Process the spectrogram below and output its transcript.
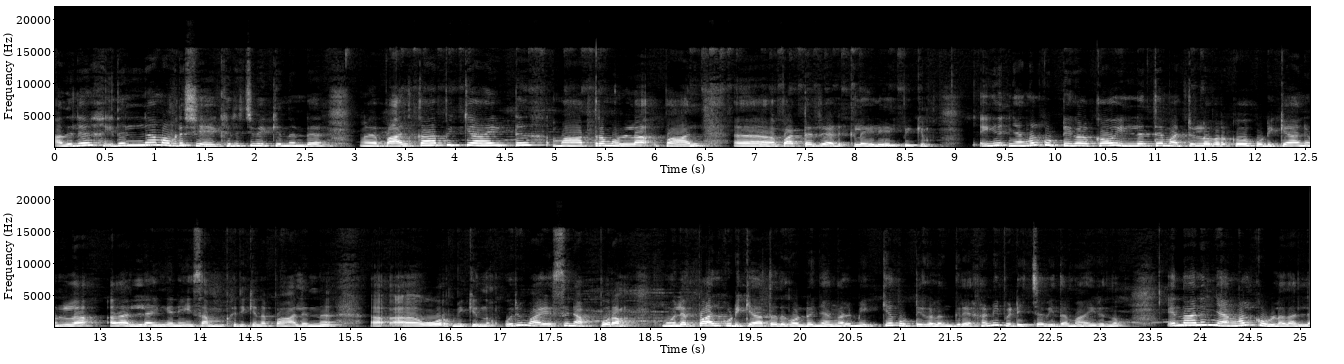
അതിൽ ഇതെല്ലാം അവിടെ ശേഖരിച്ച് വെക്കുന്നുണ്ട്. പാൽക്കാപ്പിക്കായിട്ട് മാത്രമുള്ള പാൽ പട്ടരുടെ അടുക്കളയിൽ ഏൽപ്പിക്കും. ഈ ഞങ്ങൾ കുട്ടികൾക്കോ ഇല്ലത്തെ മറ്റുള്ളവർക്കോ കുടിക്കാനുള്ള അതല്ല ഇങ്ങനെ ഈ സംഭരിക്കുന്ന പാലെന്ന് ഓർമ്മിക്കുന്നു. ഒരു വയസ്സിനപ്പുറം മുലപ്പാൽ കുടിക്കാത്തത് കൊണ്ട് ഞങ്ങൾ മിക്ക കുട്ടികളും ഗ്രഹണി പിടിച്ച വിധമായിരുന്നു. എന്നാലും ഞങ്ങൾക്കുള്ളതല്ല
